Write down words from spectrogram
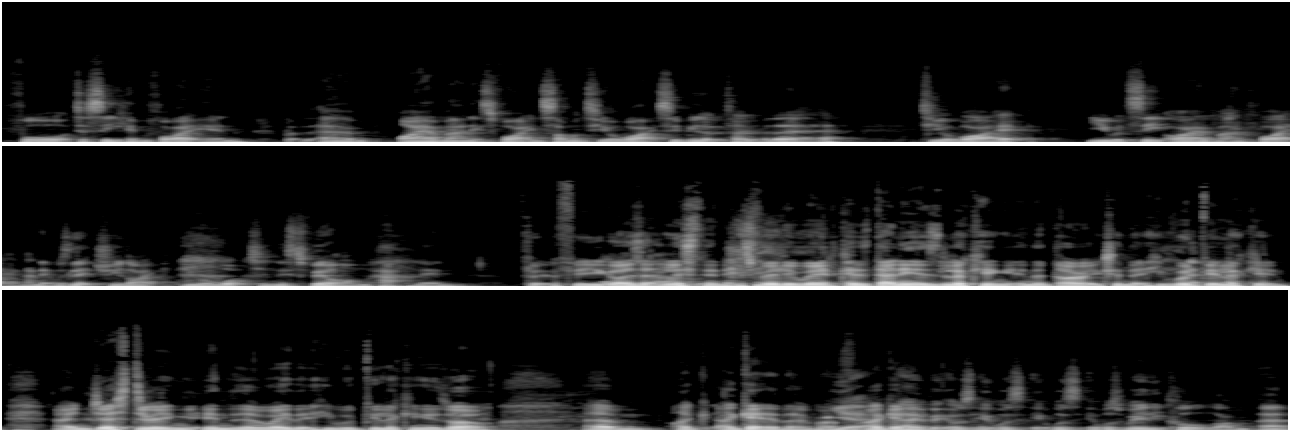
for to see him fighting. But um, Iron Man is fighting someone to your right. So if you looked over there to your right, you would see Iron Man fighting, and it was literally like you were watching this film happening. For, for you guys that are listening, it's really weird because Danny is looking in the direction that he would be looking and gesturing in the way that he would be looking as well. Um, I, I get it though, bro. Yeah, I get no, it. but it was it was it was it was really cool. Um, um,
